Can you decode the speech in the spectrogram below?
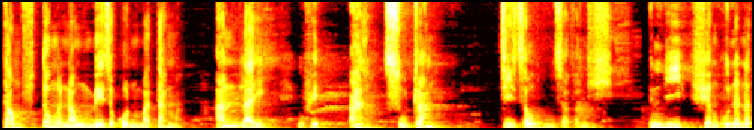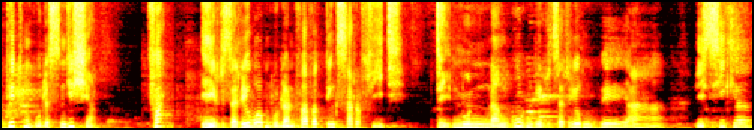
tamin'ny fotoagna nagnomezako an'i madama an'ilay hoe aza sodrano Jejao ny zava-nisy. Ny fiangonana teto mbola tsy nisy an! Fa ery zareo an, mbola nivavaka teny Sarafidy. Dia nony nangorona ery zareo ny hoe aa, isika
